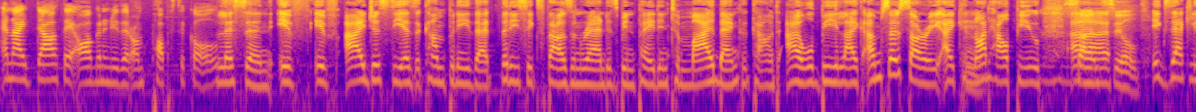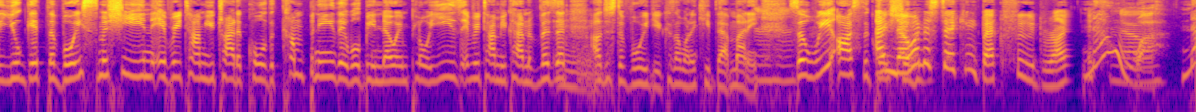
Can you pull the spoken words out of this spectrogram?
and I doubt they are going to do that on popsicles. Listen, if if I just see as a company that thirty six thousand rand has been paid into my bank account, I will be like, I'm so sorry, I cannot mm. help you. Mm-hmm. Uh, Signed, sealed. Exactly. You'll get the voice machine every time you try to call the company. There will be no employees every time you come to visit. Mm. I'll just avoid you because I want to keep that money. Mm-hmm. So we asked the question. And no one is taking back food, right? no, No. No,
